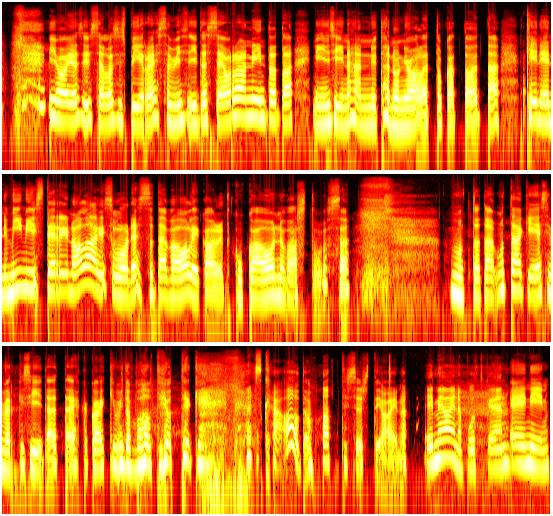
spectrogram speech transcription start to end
Joo, ja siis sellaisissa piireissä, missä itse seuraa, niin, tota, niin siinähän nythän on jo alettu katsoa, että kenen ministerin alaisuudessa tämä olikaan, että kuka on vastuussa. Mutta tota, mut tämäkin esimerkki siitä, että ehkä kaikki mitä valtio tekee ei myöskään automaattisesti aina. Ei me aina putkeen. Ei niin.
